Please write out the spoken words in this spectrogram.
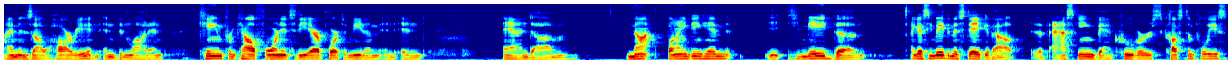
Ayman Zawahiri and, and Bin Laden, came from California to the airport to meet him, and and and um, not finding him, it, he made the, I guess he made the mistake about of asking Vancouver's custom police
